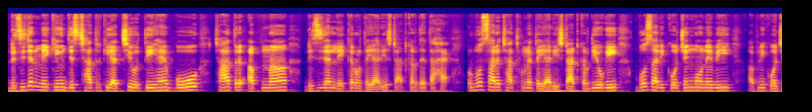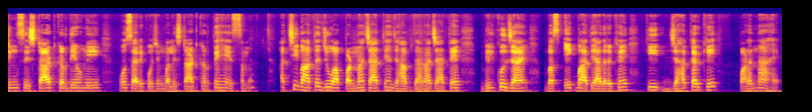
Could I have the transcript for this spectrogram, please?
डिसीज़न मेकिंग जिस छात्र की अच्छी होती है, वो छात्र अपना डिसीज़न लेकर और तैयारी स्टार्ट कर देता है। और बहुत सारे छात्रों ने तैयारी स्टार्ट कर दी होगी, बहुत सारी कोचिंगों ने भी अपनी कोचिंग से स्टार्ट कर दी होंगी, बहुत सारे कोचिंग वाले स्टार्ट करते हैं इस समय। अच्छी बात है जो आप पढ़ना चाहते हैं, जहाँ आप जाना चाहते हैं, बिल्कुल जाएँ। बस एक बात याद रखें कि जा कर के पढ़ना है,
